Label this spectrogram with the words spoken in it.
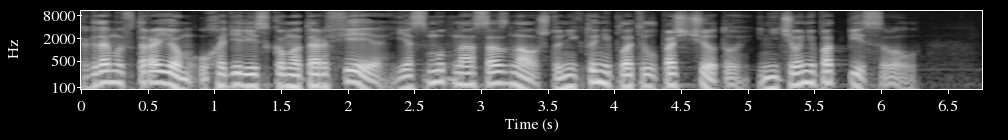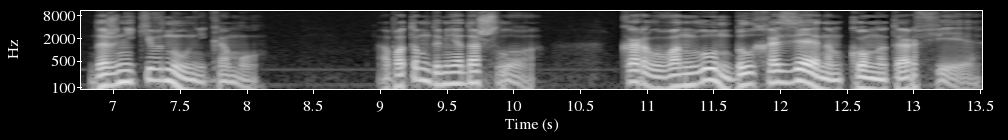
Когда мы втроем уходили из комнаты Орфея, я смутно осознал, что никто не платил по счету и ничего не подписывал. Даже не кивнул никому. А потом до меня дошло. Карл Ван Лун был хозяином комнаты Орфея.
